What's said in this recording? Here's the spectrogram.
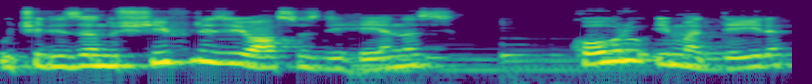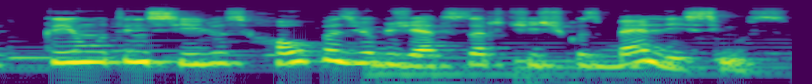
utilizando chifres e ossos de renas, couro e madeira, criam utensílios, roupas e objetos artísticos belíssimos.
